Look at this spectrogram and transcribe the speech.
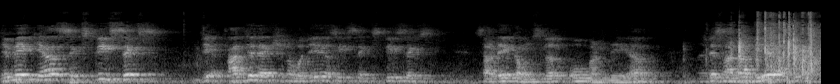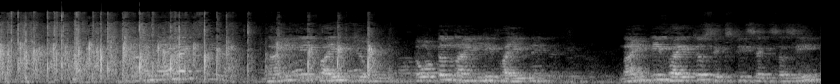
ਜਿਵੇਂ ਕਿਹਾ 66 ਜੇ ਅੱਜ ਇਲੈਕਸ਼ਨ ਹੋ ਜੇ, ਅਸੀਂ 66 ਸਾਡੇ ਕਾਉਂਸਲਰ ਉਹ ਬਣਦੇ ਆ। ਤੇ ਸਾਡਾ ਬੀਅਰ 95 ਚੋਂ ਟੋਟਲ 95 ਨੇ। 95 ਚੋਂ 66 ਅਸੀਂ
